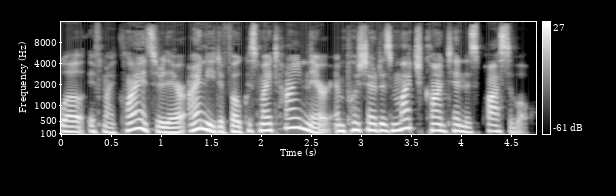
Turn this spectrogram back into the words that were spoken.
well, if my clients are there, I need to focus my time there and push out as much content as possible.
